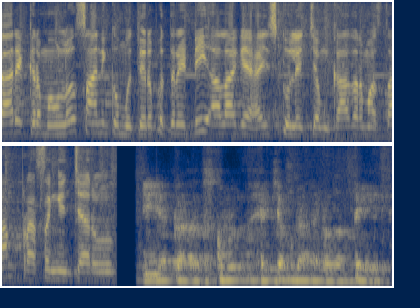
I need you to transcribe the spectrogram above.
కార్యక్రమంలో సానికొమ్ము తిరుపతి రెడ్డి అలాగే హై స్కూల్ హెచ్ఎం కాదర్ మస్తాన్ ప్రసంగించారు. ఈ యొక్క స్కూల్ హెచ్ఎం గారైనటువంటి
